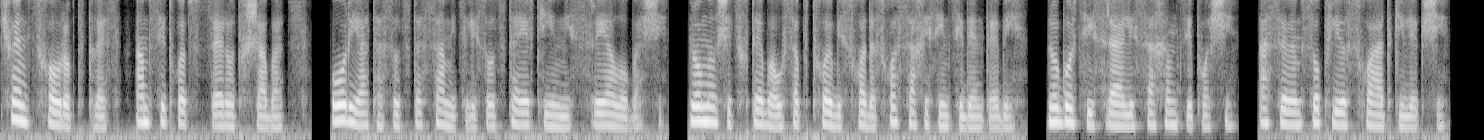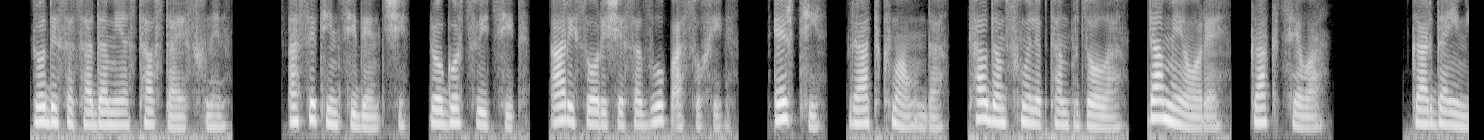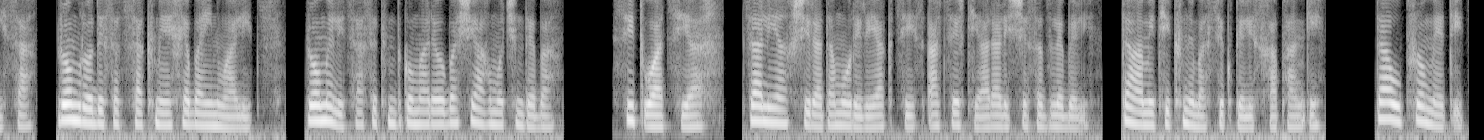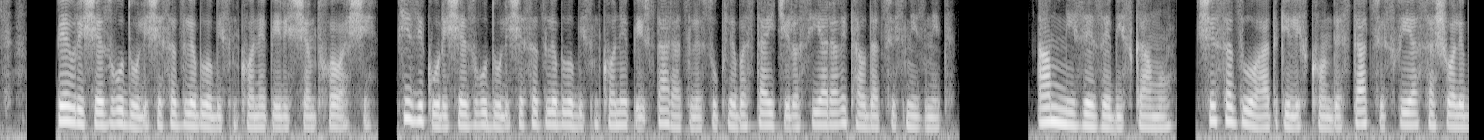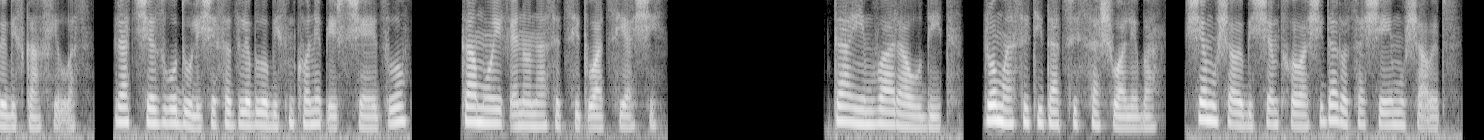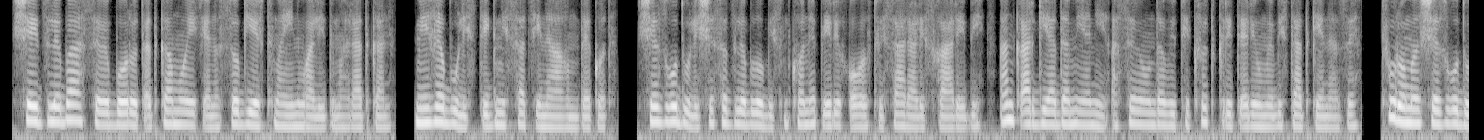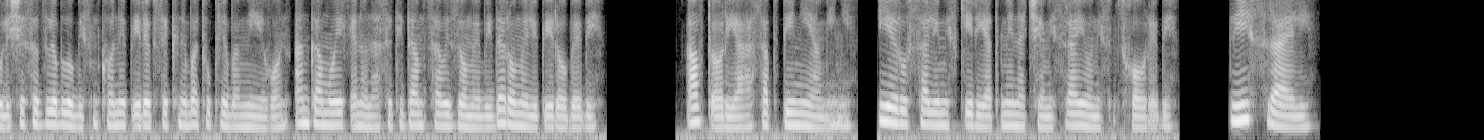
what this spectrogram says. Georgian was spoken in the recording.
ჩვენ ვცხოვრობთ დღეს, ამ სიტყვებს ვწეროთ ხშაბათს, 2023 წლის 21 ივნისს რეალობაში, რომელშიც ხდება უსაფრთხოების სხვადასხვა სახის ინციდენტები, როგორც ისრაელის სახელმწიფოში, ასევე მსოფლიოს სხვა ადგილებში. როდესაც ადამიანს თავს დაესხნენ. ასეთ ინციდენტში, როგორც ვიცით, არის ორი შესაძლო პასუხი. ერთი, რა თქმა უნდა, თავდამსხმელებთან ბრძოლა და მეორე, გაქცევა. გარდა იმისა, რომ როდესაც საქმე ეხება ინვალიდს, რომელიც ასეთ მდგომარეობაში აღმოჩნდება. სიტუაცია ძალიან ხშირად ამ ორი რეაქციის არც ერთი არ არის შესაძლებელი და ამით იქმნება სიკვდილის ხაფანგი. და უფრო მეტიც, ბევრი შეზღუდული შესაძლებლობის მქონე პირის შემთხვევაში, ფიზიკური შეზღუდული შესაძლებლობის მქონე პირს არ აძლევს უფლებას დაიჭიროს იარაღი თავდაცვის მიზნით. ამ მიზეზების გამო, შესაძლოა ადგილი ჰქონდეს დაცვის ღია საშუალებების განხილვას, რაც შეზღუდული შესაძლებლობის მქონე პირს შეეძლო, გამოიყენონ ასეთ სიტუაციაში. და იმ ვარაუდით, რომ ასეთი დაცვის საშუალება შემუშავების შემთხვევაში და როცა შეიმუშავებს, შეიძლება ასევე ბოროტად გამოიყენოს ზოგიერთმა ინვალიდმა, რადგან მიღებული სტიგმის საწინააღმდეგოდ შეზღუდული შესაძლებლობის მქონე პირი ყოველთვის არ არის ღარიბი, ან კარგი ადამიანი, ასევე უნდა ვიფიქროთ კრიტერიუმების დადგენაზე. თუ რომელ შეზღუდული შესაძლებლობის მქონე პირებს ექნებათ უფლება მიიღონ ან გამოიყენონ ასეთი დამცავი ზომები და რომელი პირობები. ავტორია ასაფ ბინიამინი, იერუსალიმის კირიატ მენაჩემის რაიონის მცხოვრები. ისრაელი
